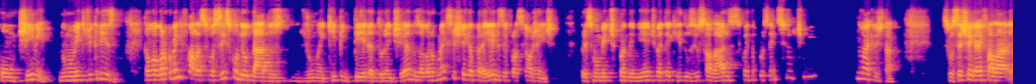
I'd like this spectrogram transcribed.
com o time no momento de crise. Então, agora, como é que fala? Se você escondeu dados de uma equipe inteira durante anos, agora como é que você chega para eles e fala assim: ó, oh, gente, para esse momento de pandemia, a gente vai ter que reduzir os salários em 50% se o time não vai acreditar. Se você chegar e falar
